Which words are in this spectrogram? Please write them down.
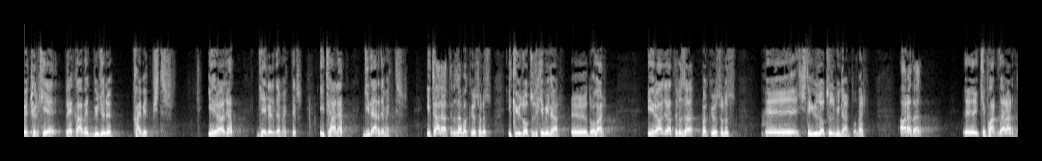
Ve Türkiye rekabet gücünü kaybetmiştir. İhracat gelir demektir. İthalat gider demektir. İthalatınıza bakıyorsunuz 232 milyar e, dolar. İhracatınıza bakıyorsunuz e, işte 130 milyar dolar. Arada e, ki fark zarardır.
